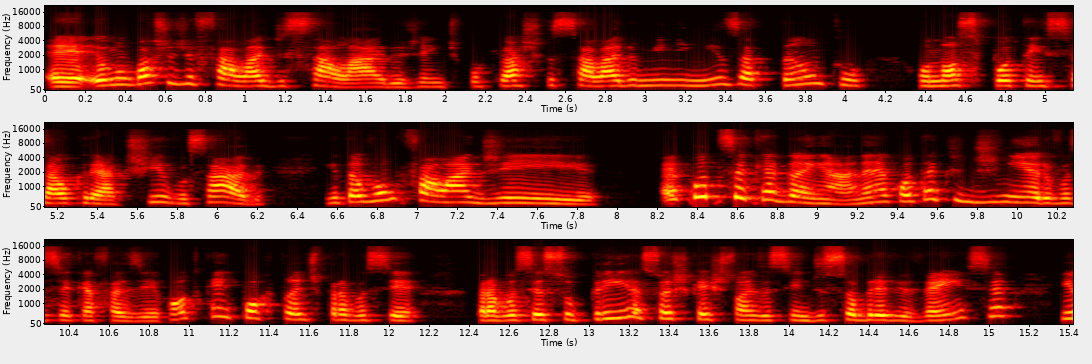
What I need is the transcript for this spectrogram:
É, eu não gosto de falar de salário, gente, porque eu acho que o salário minimiza tanto o nosso potencial criativo, sabe? Então vamos falar de é quanto você quer ganhar, né? Quanto é que dinheiro você quer fazer? Quanto que é importante para você, para você suprir as suas questões assim de sobrevivência e,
